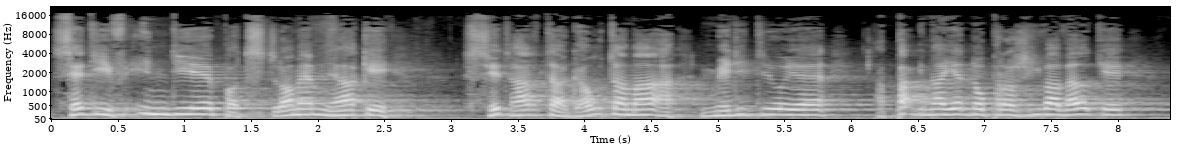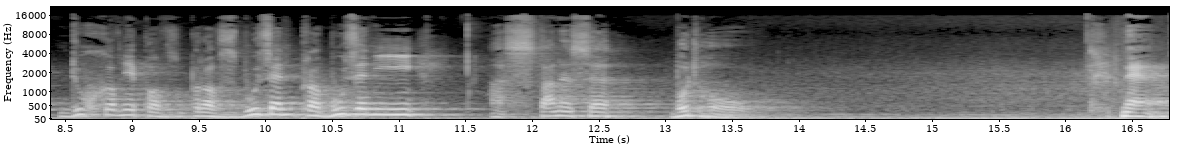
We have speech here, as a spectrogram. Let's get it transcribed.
Sedí v Indii pod stromem nějaký Siddhartha Gautama a medituje a pak najednou prožívá velké duchovně probuzení a stane se budhou. Ne,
